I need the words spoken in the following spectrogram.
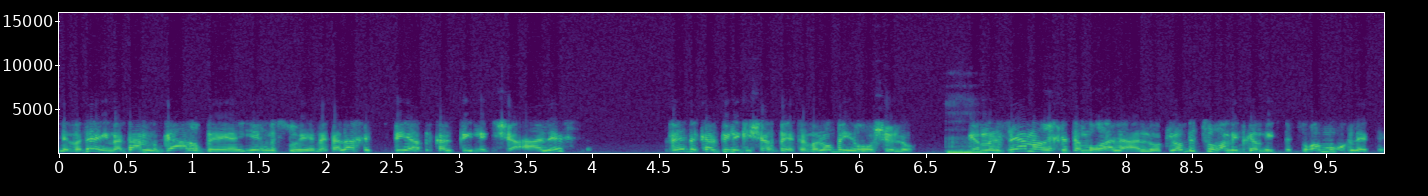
לוודא אם אדם גר בעיר מסוימת, הלך הצביע בקלפי נגישה א' ובקלפי נגישה ב', אבל לא בעירו שלו. Mm-hmm. גם על זה המערכת אמורה לעלות, לא בצורה מדגמית, בצורה מוחלטת.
